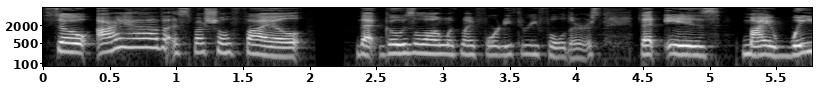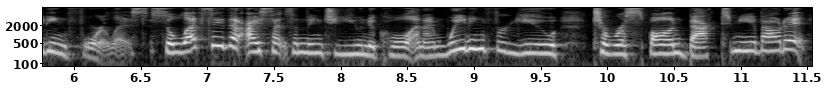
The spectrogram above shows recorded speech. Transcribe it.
So I have a special file that goes along with my 43 folders that is my waiting for list. So let's say that I sent something to you, Nicole, and I'm waiting for you to respond back to me about it.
